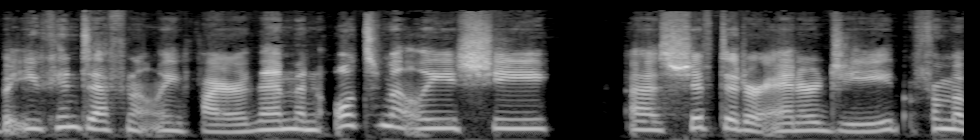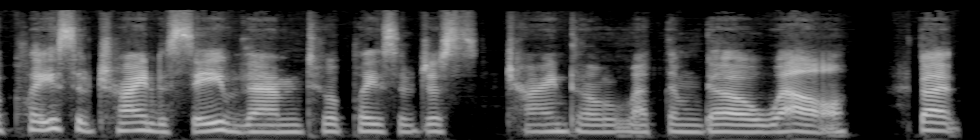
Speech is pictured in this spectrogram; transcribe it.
but you can definitely fire them. And ultimately, she uh, shifted her energy from a place of trying to save them to a place of just trying to let them go well. But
